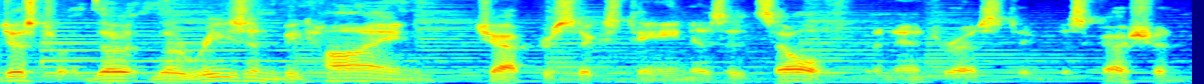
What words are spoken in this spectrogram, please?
just the, the reason behind chapter 16 is itself an interesting discussion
